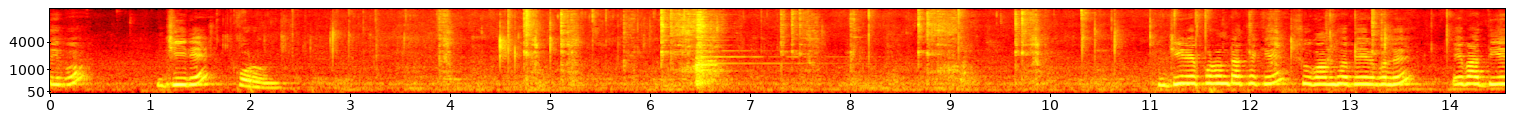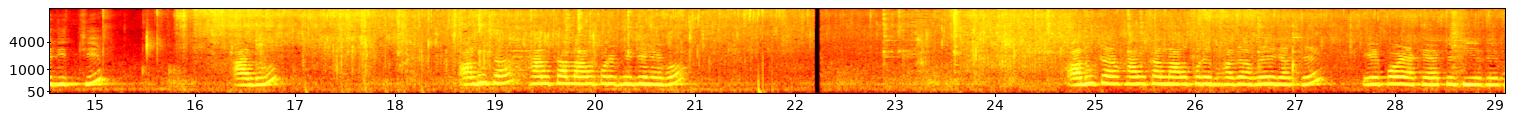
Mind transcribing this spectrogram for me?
দেব জিরে ফোড়ন। জিরে ফোড়নটা থেকে সুগন্ধ বের হলে এবার দিয়ে দিচ্ছি আলু। আলুটা হালকা লাল করে ভেজে নেব। আলুটা হালকা লাল করে ভাজা হয়ে গেছে। এরপর একে একে দিয়ে দেব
